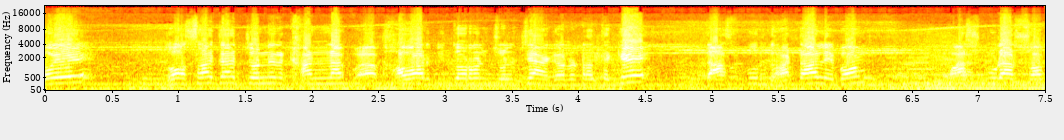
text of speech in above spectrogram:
হয়ে দশ হাজার জনের খান্না খাওয়ার বিতরণ চলছে এগারোটা থেকে দাসপুর ঘাটাল এবং পাঁশকুড়ার সব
